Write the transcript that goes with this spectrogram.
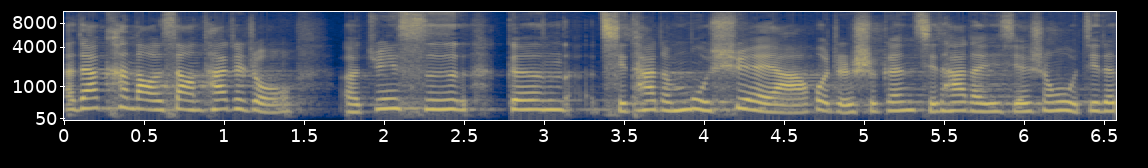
大家看到像它这种呃菌丝跟其他的木屑呀，或者是跟其他的一些生物基的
